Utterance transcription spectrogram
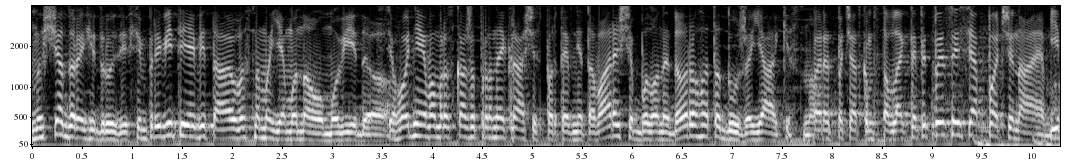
Ну що, дорогі друзі, всім привіт і я вітаю вас на моєму новому відео. Сьогодні я вам розкажу про найкращі спортивні товари, щоб було недорого та дуже якісно. Перед початком став лайк та підписуйся, починаємо. І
